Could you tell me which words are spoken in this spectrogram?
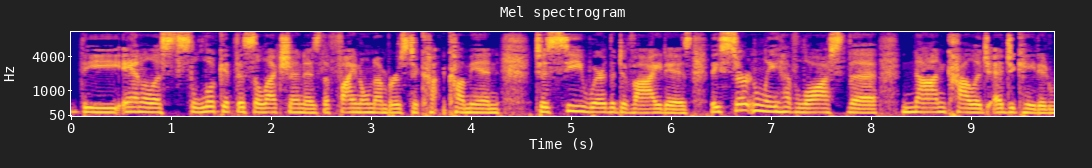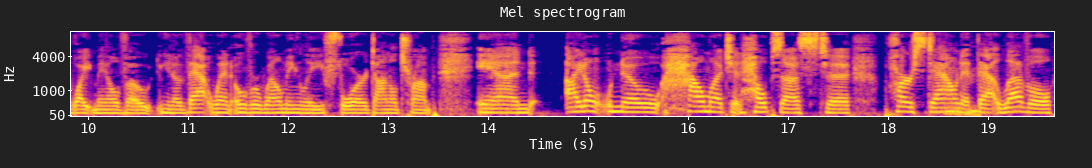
the analysts look at this election as the final numbers to co- come in to see where the divide is. They certainly have lost the non-college educated white male vote. You know, that went overwhelmingly for Donald Trump, and I don't know how much it helps us to parse down mm-hmm. at that level.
